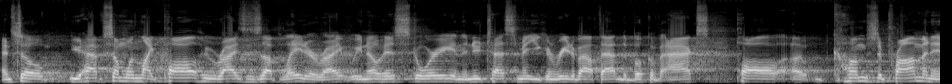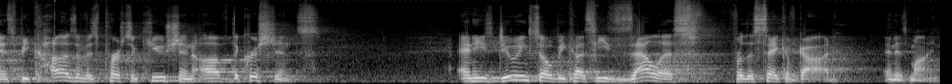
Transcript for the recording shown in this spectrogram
And so you have someone like Paul who rises up later, right? We know his story in the New Testament. You can read about that in the book of Acts. Paul uh, comes to prominence because of his persecution of the Christians. And he's doing so because he's zealous for the sake of God in his mind.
